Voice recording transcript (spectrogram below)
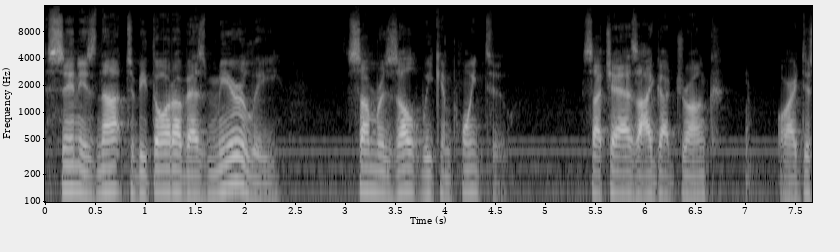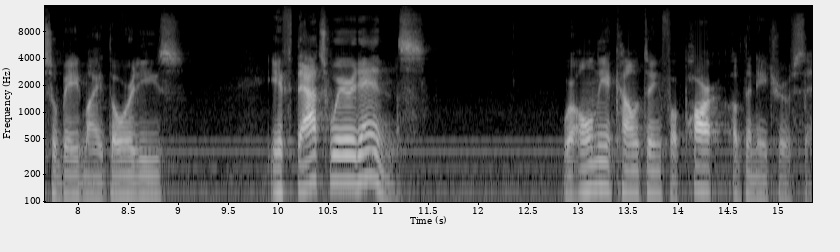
Sin is not to be thought of as merely some result we can point to, such as I got drunk or I disobeyed my authorities. If that's where it ends, we're only accounting for part of the nature of sin.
